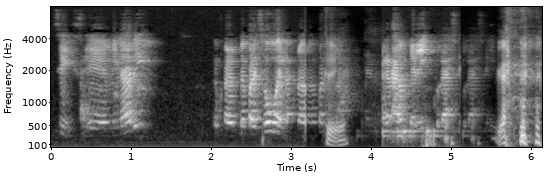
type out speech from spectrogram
sí, eh, Minari me, pare- me pareció buena, no, me pareció Sí. una gran película, sí.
